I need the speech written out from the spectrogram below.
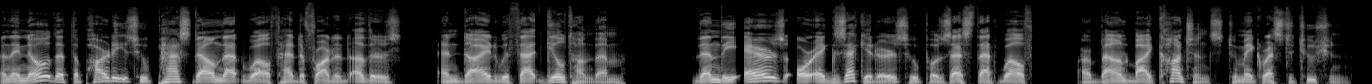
and they know that the parties who passed down that wealth had defrauded others and died with that guilt on them, then the heirs or executors who possess that wealth are bound by conscience to make restitution.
